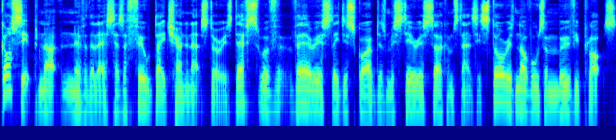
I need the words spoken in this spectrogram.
Gossip, no, nevertheless, has a field day churning out stories. Deaths were variously described as mysterious circumstances. Stories, novels, and movie plots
